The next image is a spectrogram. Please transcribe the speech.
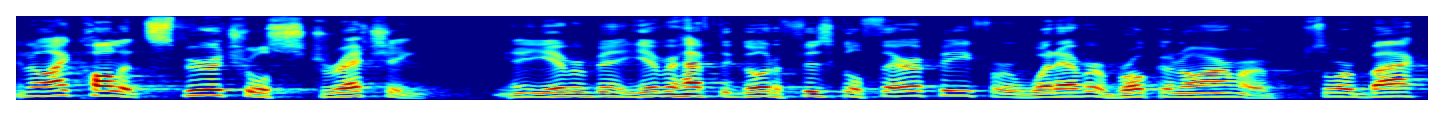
You know, I call it spiritual stretching. You, know, you, ever been, you ever have to go to physical therapy for whatever, a broken arm or a sore back?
